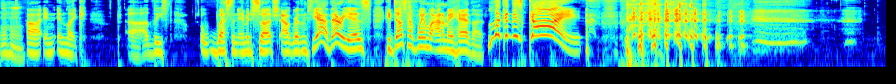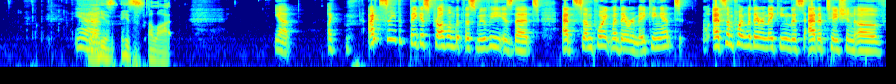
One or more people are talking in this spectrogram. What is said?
uh, in in like uh, at least Western image search algorithms. Yeah, there he is. He does have way more anime hair though. Look at this guy. yeah, Yeah, he's he's a lot. yeah. Like, I'd say the biggest problem with this movie is that at some point when they were making it, at some point when they were making this adaptation of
